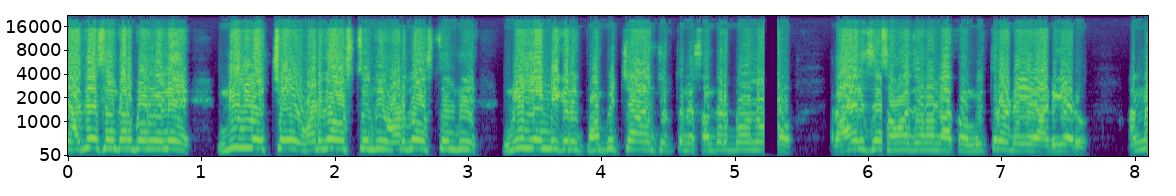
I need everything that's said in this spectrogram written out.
అదే సందర్భంలోనే నీళ్ళు వచ్చాయి వరద వస్తుంది వరద వస్తుంది నీళ్ళన్నీ ఇక్కడికి పంపించాలని చెప్తున్న సందర్భంలో రాయలసీమ సమాజంలో నాకు మిత్రుడు అడిగారు అన్న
